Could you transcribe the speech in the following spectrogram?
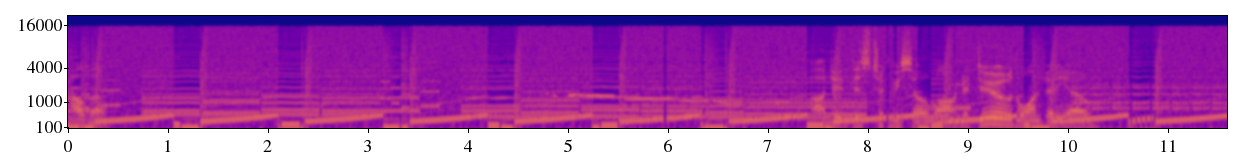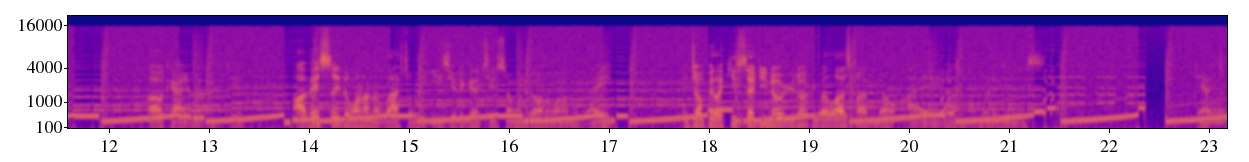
How the? Dude, this took me so long to do the one video. Okay, I know what I have to do. Obviously, the one on the left will be easier to go to, so I'm going to go on the one on the right. And don't be like, you said you know what you're talking about last time. No, I, um, I'm going to do this. Damn it.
